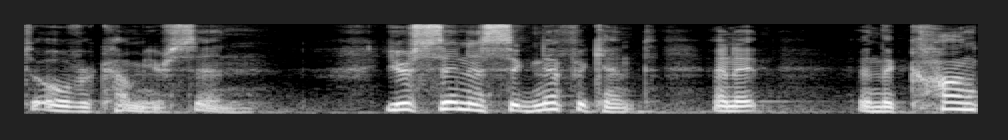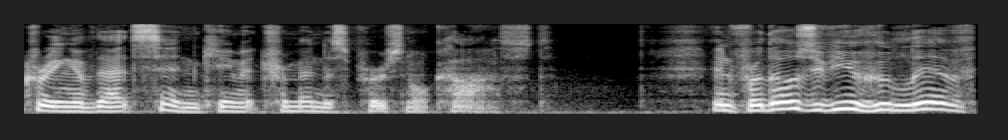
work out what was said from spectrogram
to overcome your sin. Your sin is significant, and it and the conquering of that sin came at tremendous personal cost. And for those of you who live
